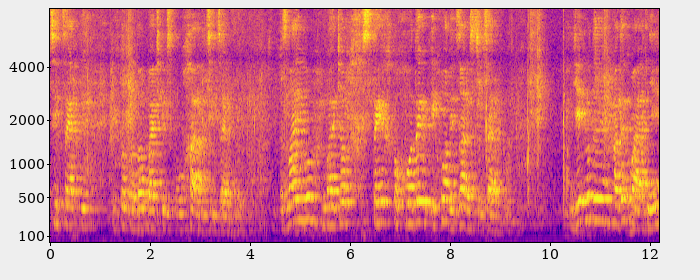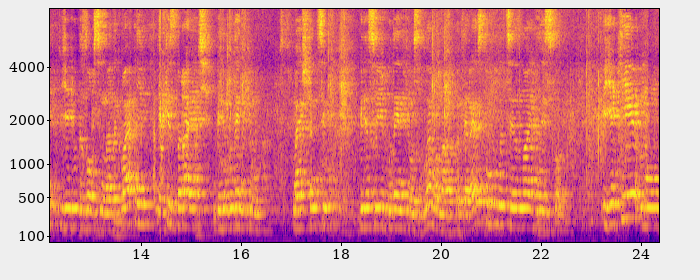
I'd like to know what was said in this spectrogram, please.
цій церкві і хто продав батьківську хату цій церкві. Знаю багатьох з тих, хто ходив і ходить зараз в цю церкву. Є люди адекватні, є люди зовсім неадекватні, які збирають біля будинків мешканців, біля своїх будинків, особливо на Котляревському вулиці, я знаю близько, і які м,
